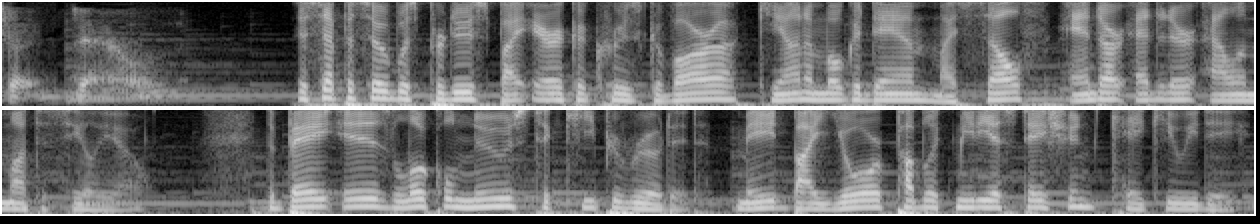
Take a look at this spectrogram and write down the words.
shut down. This episode was produced by Erica Cruz Guevara, Kiana Mogadam, myself, and our editor, Alan Montecillo. The Bay is local news to keep you rooted, made by your public media station, KQED.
